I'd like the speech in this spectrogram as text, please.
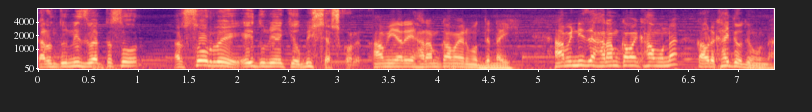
কারণ তুই নিজেও একটা চোর আর চোর রে এই দুনিয়ায় কেউ বিশ্বাস করে না। আমি আর এই হারাম কামাইয়ের মধ্যে নাই। আমি নিজে হারাম কামাই খামো না কাউরে খাইতেও দেবো না।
